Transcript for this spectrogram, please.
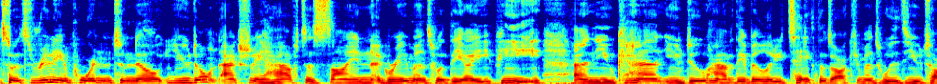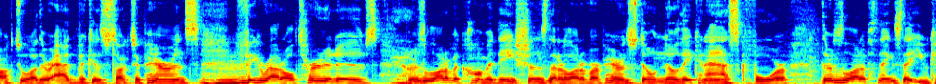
So it's really important to know you don't actually have to sign agreements with the IEP, and you can, you do have the ability to take the document with you, talk to other advocates, talk to parents, figure out alternatives. Yeah. There's a lot of accommodations that a lot of our parents don't know they can ask for. There's a lot of things that you can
